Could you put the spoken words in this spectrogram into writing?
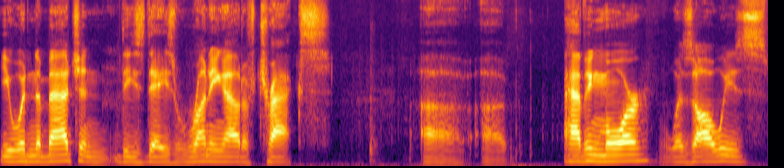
you wouldn't imagine these days running out of tracks. Uh, uh, having more was always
